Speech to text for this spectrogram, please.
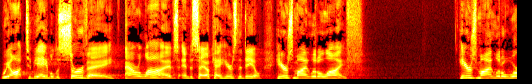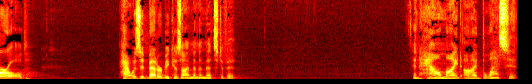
We ought to be able to survey our lives and to say, okay, here's the deal. Here's my little life. Here's my little world. How is it better because I'm in the midst of it? And how might I bless it?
